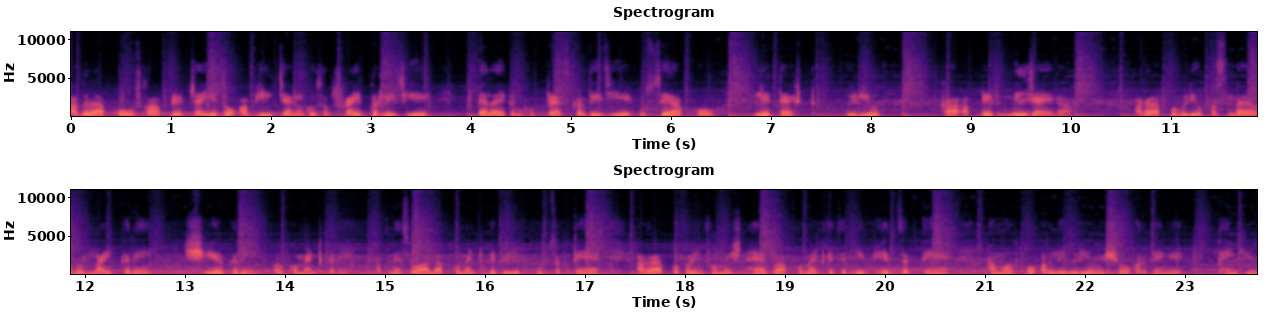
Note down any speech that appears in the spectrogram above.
अगर आपको उसका अपडेट चाहिए तो अभी चैनल को सब्सक्राइब कर लीजिए बेल आइकन को प्रेस कर दीजिए, उससे आपको लेटेस्ट वीडियो का अपडेट मिल जाएगा। अगर आपको वीडियो पसंद आया हो तो लाइक करें शेयर करें और कमेंट करें। अपने सवाल आप कमेंट के ज़रिए पूछ सकते हैं। अगर आपको कोई इन्फॉर्मेशन है तो आप कमेंट के ज़रिए भेज सकते हैं। हम उसको अगली वीडियो में शो कर देंगे. थैंक यू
